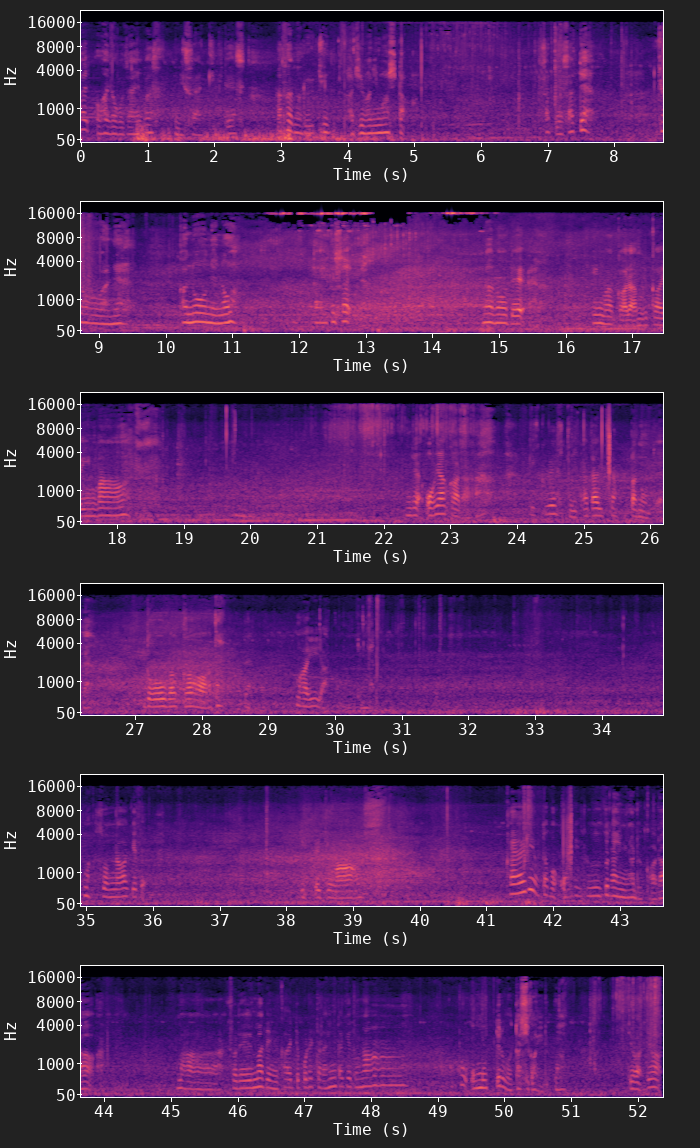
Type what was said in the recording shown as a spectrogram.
はい、おはようございます。水崎です。朝のルーティン始まりました。さてさて今日はねカノーネの大夫祭なので今から向かいます。で親からリクエストいただいちゃったので動画かと思ってまあいいやと思ってねまあそんなわけで行ってきます帰りは多分お昼ぐらいになるからまあそれまでに帰ってこれたらいいんだけどなと思ってる私がいる。ではでは。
